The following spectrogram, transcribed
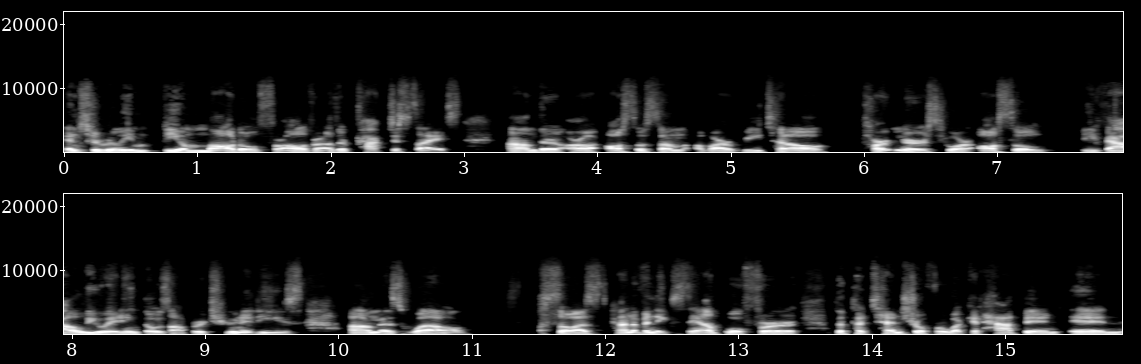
and to really be a model for all of our other practice sites. Um, there are also some of our retail partners who are also evaluating those opportunities um, as well. So, as kind of an example for the potential for what could happen in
